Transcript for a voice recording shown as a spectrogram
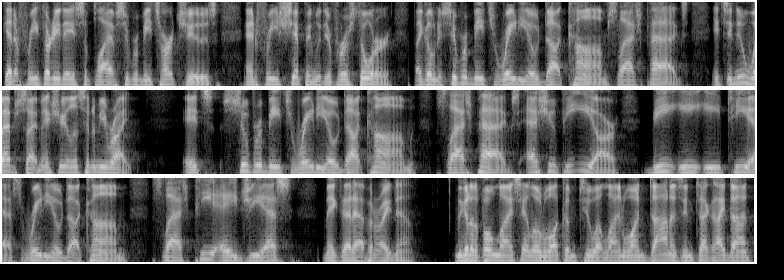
Get a free 30-day supply of Superbeets Heart Chews and free shipping with your first order by going to superbeetsradio.com slash pags. It's a new website. Make sure you listen to me right. It's superbeetsradio.com slash PAGS, S-U-P-E-R-B-E-E-T-S, radio.com slash P-A-G-S. Make that happen right now. Let me go to the phone line, say hello and welcome to uh, line one. Don is in tech. Hi, Don.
